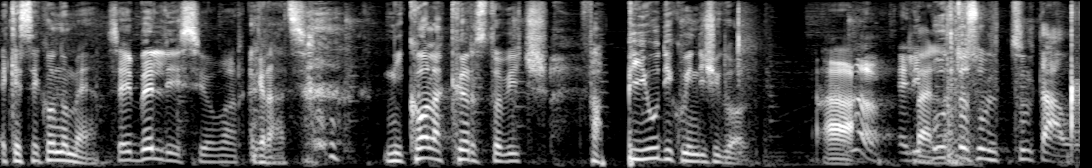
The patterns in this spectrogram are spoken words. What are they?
è che secondo me, Sei bellissimo, Marco. grazie, Nicola Krstovic fa più di 15 gol. Ah, E li Bello. butto sul, sul tavolo.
